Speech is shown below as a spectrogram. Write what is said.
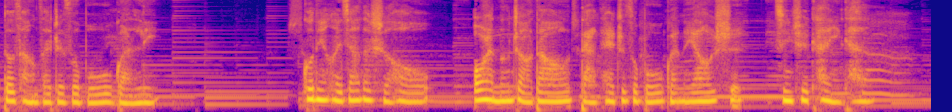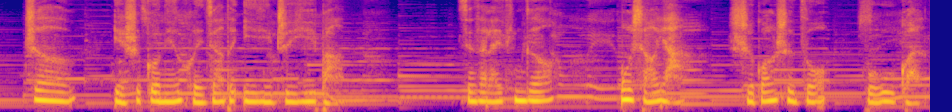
都藏在这座博物馆里。过年回家的时候，偶尔能找到打开这座博物馆的钥匙，进去看一看，这也是过年回家的意义之一吧。现在来听歌，穆小雅。时光是座博物馆。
